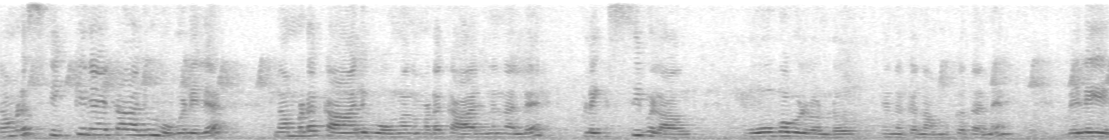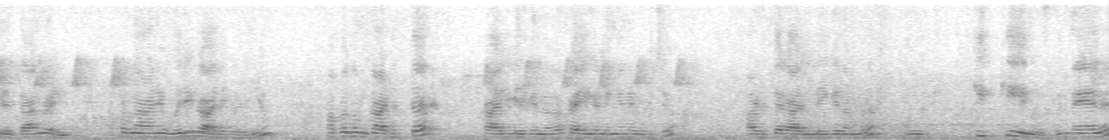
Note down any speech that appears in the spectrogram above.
നമ്മുടെ സ്റ്റിക്കിനേക്കാളും മുകളിൽ നമ്മുടെ കാൽ പോകുമ്പോൾ നമ്മുടെ കാലിന് നല്ല ഫ്ലെക്സിബിൾ ആവും. മൂവബിൾ ഉണ്ടോ എന്നൊക്കെ നമുക്ക് തന്നെ വിലയിരുത്താൻ കഴിയും. അപ്പോൾ ഞാൻ ഒരു കാര്യം കഴിഞ്ഞു. അപ്പോൾ നമുക്ക് അടുത്ത കാലിലേക്ക് നോക്കാം കൈകളിങ്ങനെ പിടിച്ചു അടുത്ത കാലിലേക്ക് നമ്മൾ കിക്ക് ചെയ്ത് നോക്കും. നേരെ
